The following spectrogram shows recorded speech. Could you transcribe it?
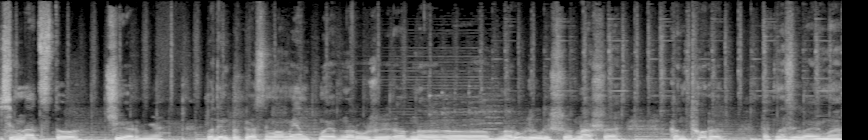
17 червня в один прекрасний момент ми обнаружили, що наша контора, так називаємо,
